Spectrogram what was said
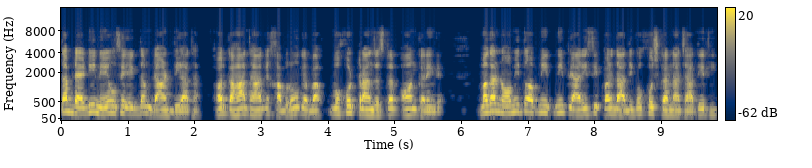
تب ڈیڈی نے اسے ایک دم ڈانٹ دیا تھا اور کہا تھا کہ خبروں کے وقت وہ خود ٹرانزسٹر آن کریں گے۔ مگر نومی تو اپنی اتنی پیاری سی پر دادی کو خوش کرنا چاہتی تھی،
